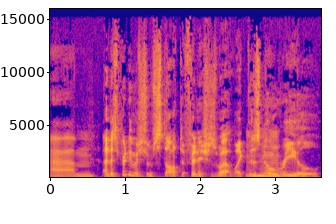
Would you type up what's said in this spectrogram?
Um, And it's pretty much from start to finish as well. Like there's Mm-hmm. no real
